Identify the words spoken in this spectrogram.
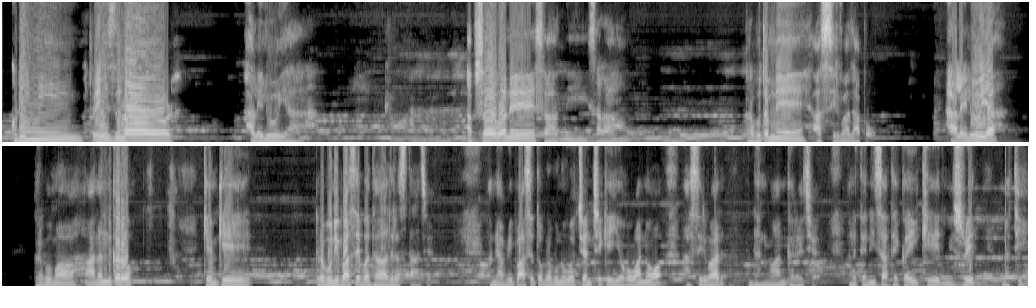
Good evening praise the lord hallelujah આપ સર્વને સાદની સલામ. પ્રભુ તમને આશીર્વાદ આપો. હાલેલુયા પ્રભુમાં આનંદ કરો. કેમ કે પ્રભુની પાસે બધા જ રસ્તા છે. અને આપણી પાસે તો પ્રભુનું વચન છે કે યહોવાનો આશીર્વાદ ધનવાન કરે છે. અને તેની સાથે કઈ ખેદ મિશ્રિત નથી.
